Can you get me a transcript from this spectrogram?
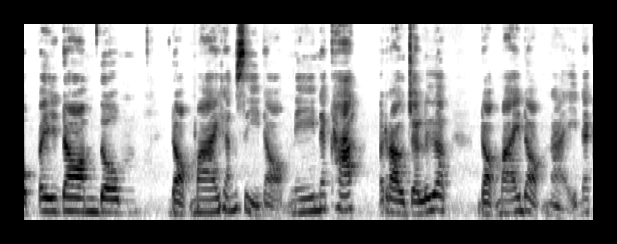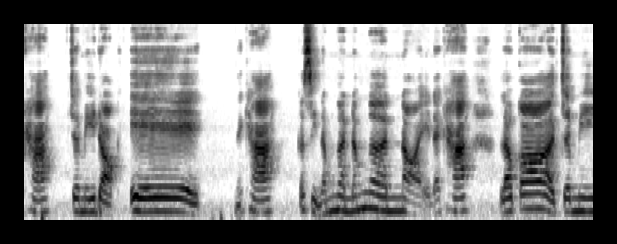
บไปดอมดม ดอกไม้ทั้ง 4 ดอกนี้นะคะ เราจะเลือกดอกไม้ดอกไหนนะคะ จะมีดอก A นะคะก็สีน้ำเงินน้ำเงินหน่อยนะคะ แล้วก็จะมี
